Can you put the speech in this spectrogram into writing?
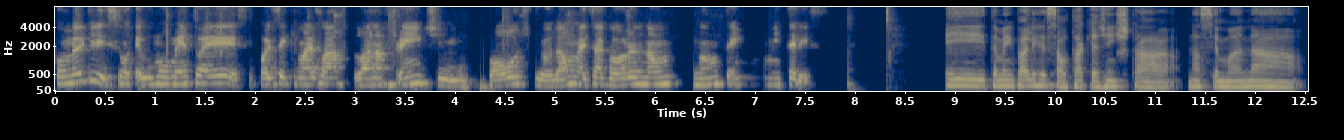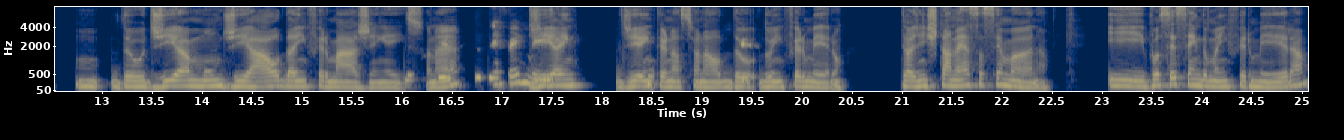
como eu disse, o momento é esse. Pode ser que mais lá, lá na frente volte ou não, mas agora não, não tem interesse. E também vale ressaltar que a gente está na semana do Dia Mundial da Enfermagem, é isso, né? Dia, Dia Internacional do, do Enfermeiro. Então a gente está nessa semana. E você sendo uma enfermeira,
